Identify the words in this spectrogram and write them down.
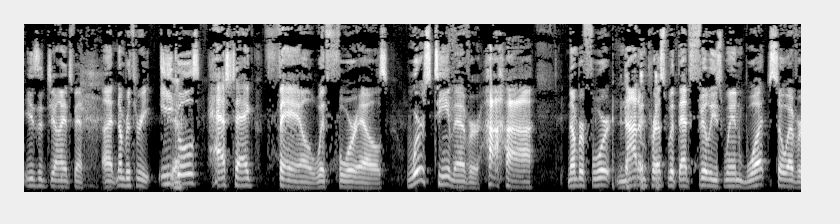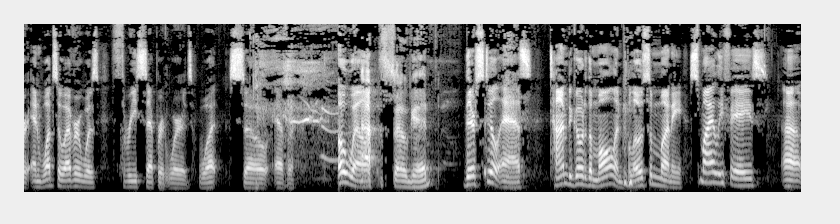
He's a Giants fan. Uh, number three, Eagles yeah. hashtag fail with four L's. Worst team ever. Ha ha. Number four, not impressed with that Phillies win whatsoever. And whatsoever was three separate words. Whatsoever. oh well. so good. They're still ass. Time to go to the mall and blow some money. Smiley face. Uh,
